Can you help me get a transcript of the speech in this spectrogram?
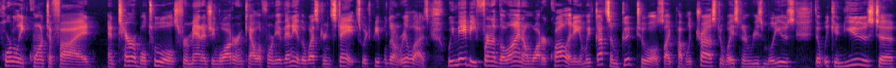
poorly quantified, and terrible tools for managing water in California of any of the western states, which people don't realize. We may be front of the line on water quality, and we've got some good tools like public trust and waste and unreasonable use that we can use to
